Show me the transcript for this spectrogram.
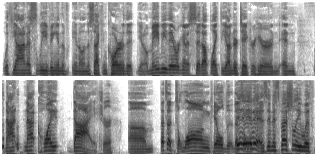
with Giannis leaving in the you know in the second quarter that you know maybe they were going to sit up like the Undertaker here and and not not quite die. Sure, Um, that's a long hill. To, that's it, it is, and especially with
